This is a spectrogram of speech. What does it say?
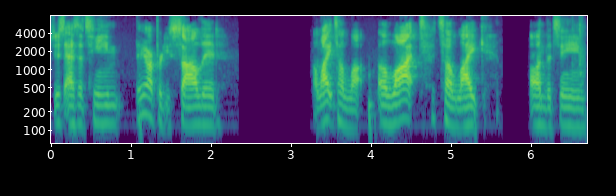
just as a team, they are pretty solid. I like to lo- a lot to like on the team.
